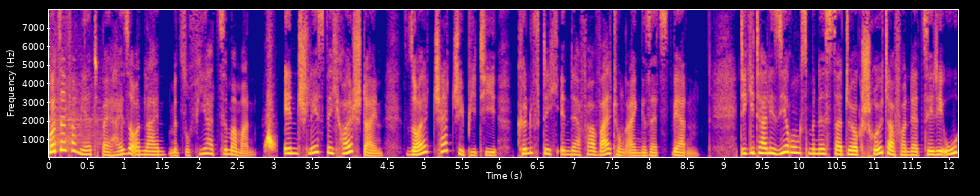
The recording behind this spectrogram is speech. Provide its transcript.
Kurz informiert bei Heise Online mit Sophia Zimmermann. In Schleswig-Holstein soll ChatGPT künftig in der Verwaltung eingesetzt werden. Digitalisierungsminister Dirk Schröter von der CDU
